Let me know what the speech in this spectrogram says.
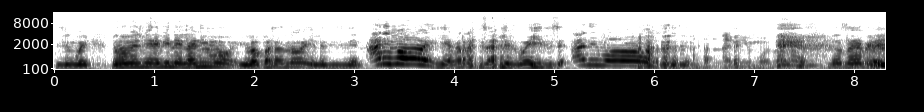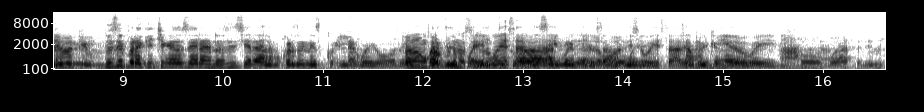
dicen, güey, no mames, mira, viene el ánimo. Y va pasando y les dicen ¡Ánimo! Y agarran y sale, güey, y dice ¡Ánimo! Ánimo, ¿no? No sé, Güey, que- No sé para qué chingados era. No sé si era a lo mejor de una escuela, güey, o de Pero a lo mejor, pues, no sé, el güey estaba. no sé, güey, pero estaba güey- muy- ese güey estaba estaba muy deprimido, cagado, güey. Y dijo, voy a hacer- él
